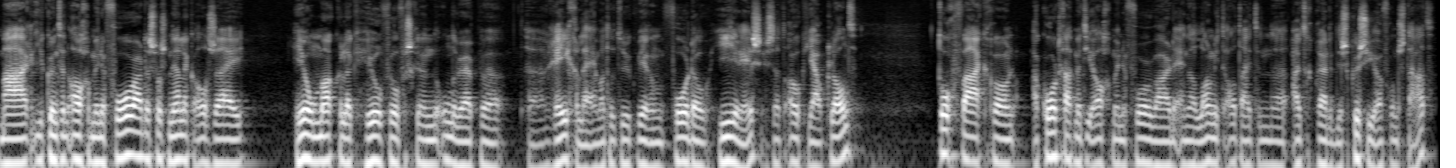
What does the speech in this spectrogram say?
Maar je kunt een algemene voorwaarden, zoals Nelleke al zei, heel makkelijk heel veel verschillende onderwerpen regelen. En wat natuurlijk weer een voordeel hier is, is dat ook jouw klant toch vaak gewoon akkoord gaat met die algemene voorwaarden en er lang niet altijd een uh, uitgebreide discussie over ontstaat.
